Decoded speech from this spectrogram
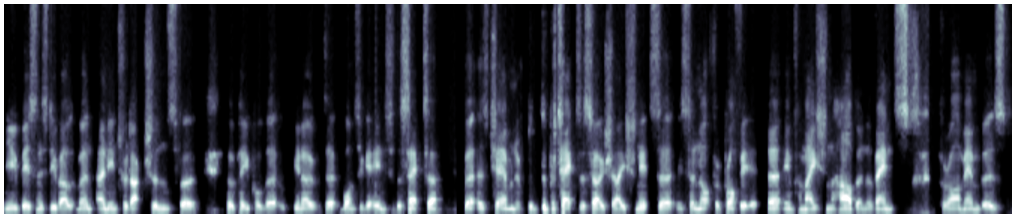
new business development and introductions for for people that you know that want to get into the sector. But as chairman of the Protect Association, it's a it's a not-for-profit uh, information hub and events for our members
